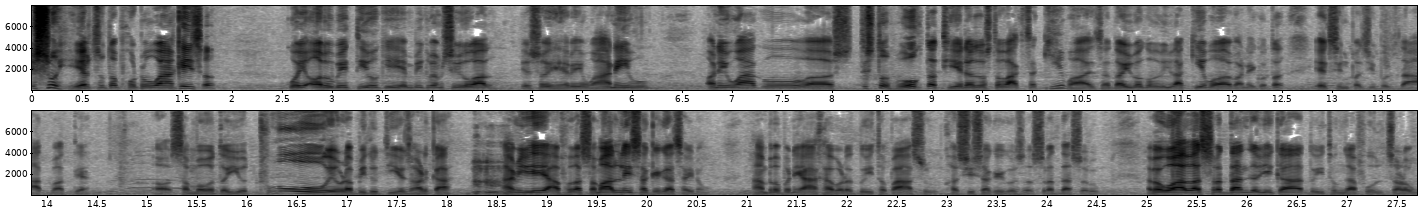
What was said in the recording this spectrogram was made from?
यसो हेर्छु त फोटो उहाँकै छ। कोही अरू व्यक्ति हो कि एम विक्रम सिलवाल यसो हेरेँ उहाँ नै हो। अनि उहाँको त्यस्तो रोग त थिएन जस्तो लाग्छ। के भएछ? दैवको लीला के भयो भनेको त एकछिनपछि बुझ्दा आत्महत्या। सम्भवतः यो ठुलो एउटा विद्युतीय झड्का। हामीले आफूलाई सम्हाल्नै सकेका छैनौँ। हाम्रो पनि आँखाबाट दुई थोपा आँसु खसिसकेको छ श्रद्धास्वरूप र उहाँलाई श्रद्धाञ्जलीका दुई थुङ्गा फुल चढाउँ।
